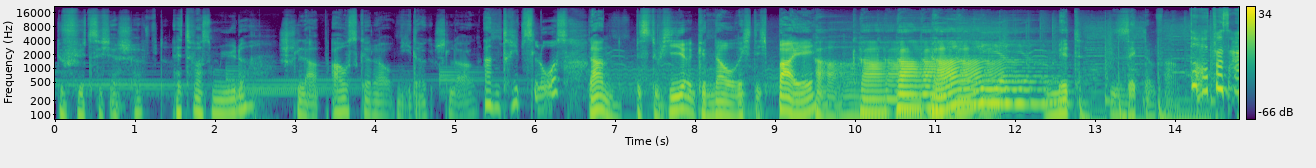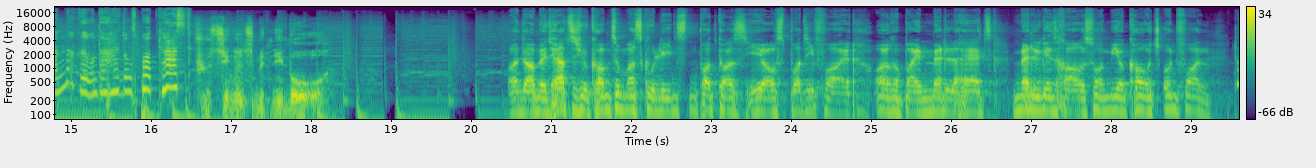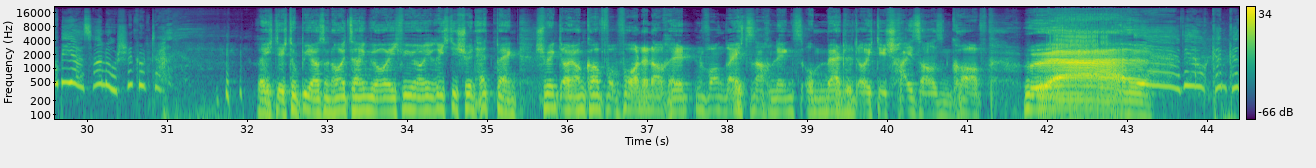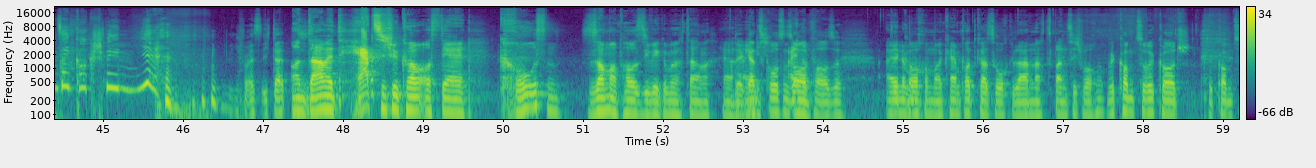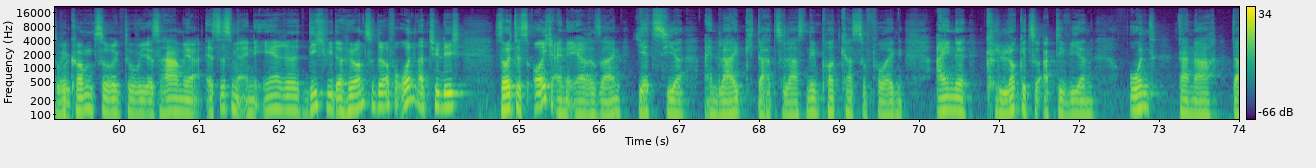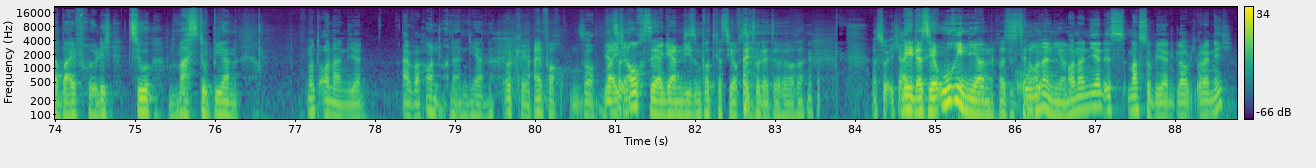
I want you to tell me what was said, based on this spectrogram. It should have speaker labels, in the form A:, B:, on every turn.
A: Du fühlst dich erschöpft, etwas müde, schlapp, ausgeraubt, niedergeschlagen, antriebslos? Dann bist du hier genau richtig bei K K mit Sektempfang.
B: Der etwas andere Unterhaltungspodcast.
C: Für Singles mit Niveau.
D: Und damit herzlich willkommen zum maskulinsten Podcast hier auf Spotify. Eure beiden Metalheads. Metal geht raus von mir, Coach, und von
E: Tobias, hallo, schönen guten Tag.
D: Richtig, Tobias, und heute zeigen wir euch, wie ihr euch richtig schön headbangt. Schwingt euren Kopf von vorne nach hinten, von rechts nach links und mettelt euch die Scheiße aus dem Kopf.
E: Ja, wer auch kann, kann sein Cock schwingen. Yeah. Ich weiß nicht, da.
A: Und damit herzlich willkommen aus der großen Sommerpause, die wir gemacht haben. Ja,
E: der ganz großen Sommerpause.
A: Eine,
E: Willkommen.
A: Woche mal kein Podcast hochgeladen nach 20 Wochen.
E: Willkommen zurück, Coach. Willkommen zurück.
A: Willkommen zurück, Tobi. Es, haben wir, es ist mir eine Ehre, dich wieder hören zu dürfen. Und natürlich sollte es euch eine Ehre sein, jetzt hier ein Like dazulassen, dem Podcast zu folgen, eine Glocke zu aktivieren und danach dabei fröhlich zu masturbieren
E: Und onanieren. Einfach.
A: und onanieren.
E: Okay.
A: Einfach,
E: So,
A: weil ich auch sehr gern diesen Podcast hier auf der Toilette höre.
E: Achso, ich
A: Nee, das ist ja urinieren. Was ist denn onanieren?
E: Onanieren ist masturbieren, glaube ich, oder nicht?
